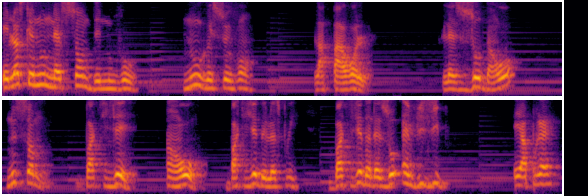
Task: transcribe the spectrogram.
Et lorsque nous naissons de nouveau, nous recevons la parole, les eaux d'en haut. Nous sommes baptisés en haut, baptisés de l'Esprit, baptisés dans des eaux invisibles. Et après,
